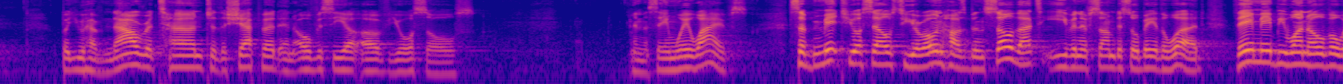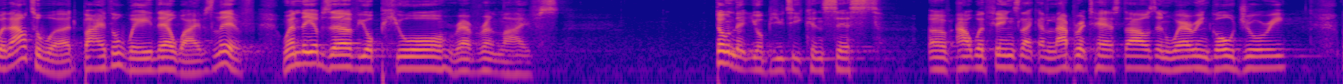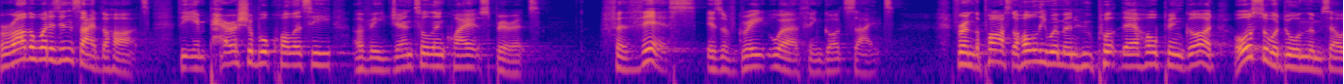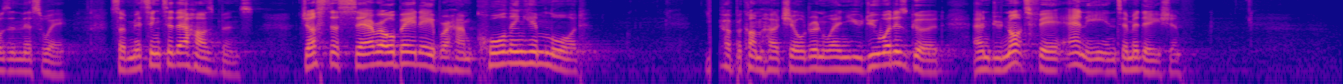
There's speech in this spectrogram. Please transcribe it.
but you have now returned to the shepherd and overseer of your souls. In the same way, wives Submit yourselves to your own husbands, so that, even if some disobey the word, they may be won over without a word by the way their wives live, when they observe your pure, reverent lives. Don't let your beauty consist of outward things like elaborate hairstyles and wearing gold jewelry, but rather what is inside the heart, the imperishable quality of a gentle and quiet spirit. For this is of great worth in God's sight. For in the past, the holy women who put their hope in God also adorned themselves in this way, submitting to their husbands, just as Sarah obeyed Abraham, calling him Lord. You have become her children when you do what is good and do not fear any intimidation.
